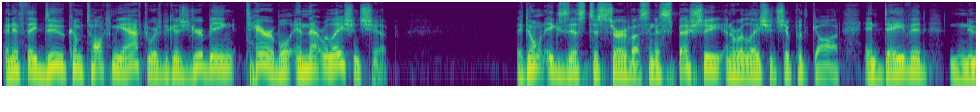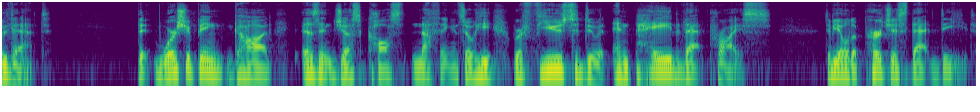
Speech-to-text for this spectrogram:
And if they do, come talk to me afterwards because you're being terrible in that relationship. They don't exist to serve us, and especially in a relationship with God. And David knew that. That worshiping God doesn't just cost nothing. And so he refused to do it and paid that price to be able to purchase that deed.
